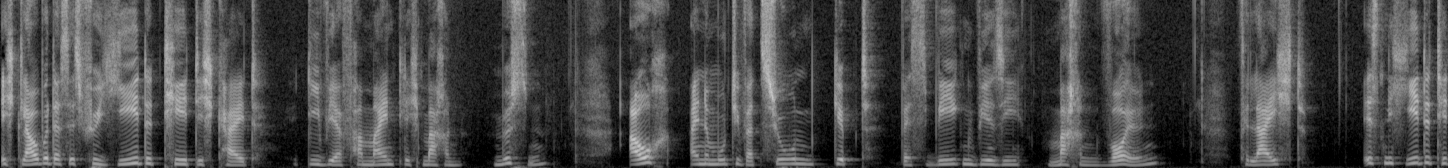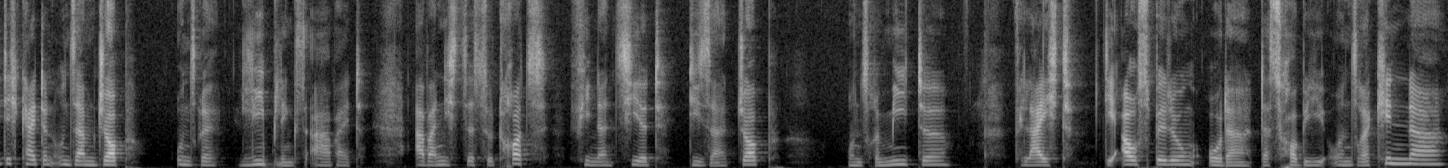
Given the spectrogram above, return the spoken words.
ich glaube, dass es für jede Tätigkeit, die wir vermeintlich machen müssen, auch eine Motivation gibt, weswegen wir sie machen wollen. Vielleicht ist nicht jede Tätigkeit in unserem Job unsere Lieblingsarbeit, aber nichtsdestotrotz finanziert dieser Job unsere Miete, vielleicht die Ausbildung oder das Hobby unserer Kinder,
